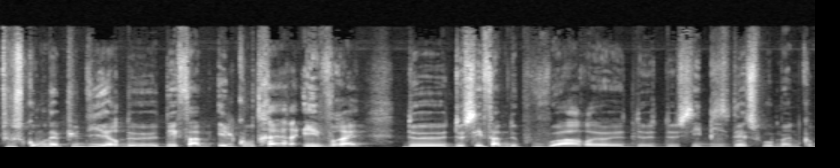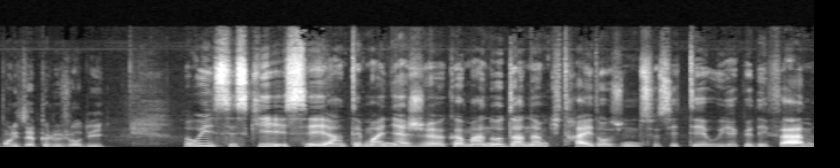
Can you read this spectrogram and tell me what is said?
tout ce qu'on a pu dire de- des femmes et le contraire est vrai de, de ces femmes de pouvoir, de, de ces businesswomen comme on les appelle aujourd'hui. Oui, c'est ce qui, c'est un témoignage euh, comme un autre d'un homme qui travaille dans une société où il n'y a que des femmes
